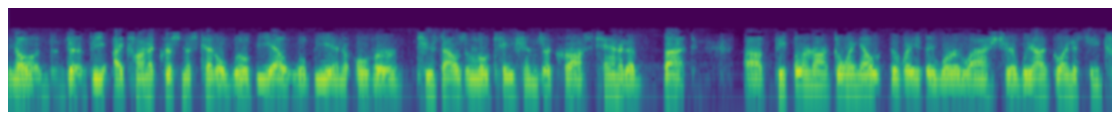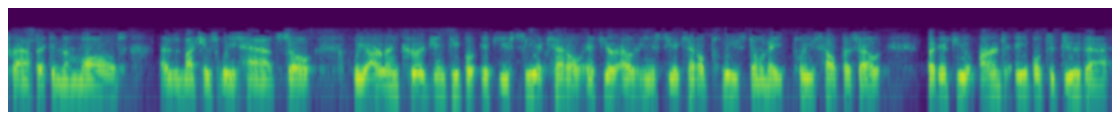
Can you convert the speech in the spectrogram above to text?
you know the the iconic Christmas kettle will be out, will be in over 2,000 locations across Canada, but uh, people are not going out the way they were last year. We aren't going to see traffic in the malls as much as we have. So we are encouraging people, if you see a kettle, if you're out and you see a kettle, please donate. Please help us out. But if you aren't able to do that,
